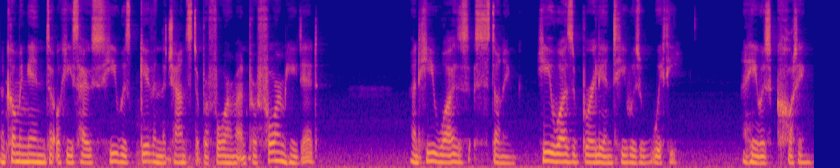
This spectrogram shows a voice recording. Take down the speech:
And coming into Uchi's house, he was given the chance to perform, and perform he did. And he was stunning. He was brilliant. He was witty. And he was cutting.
